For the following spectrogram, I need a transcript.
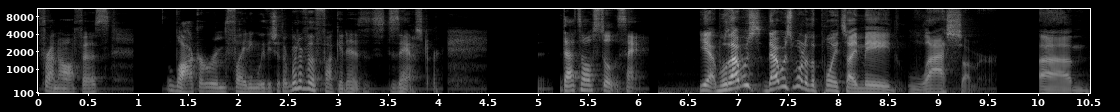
front office, locker room fighting with each other, whatever the fuck it is, it's a disaster. That's all still the same. Yeah, well, that was that was one of the points I made last summer, um,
